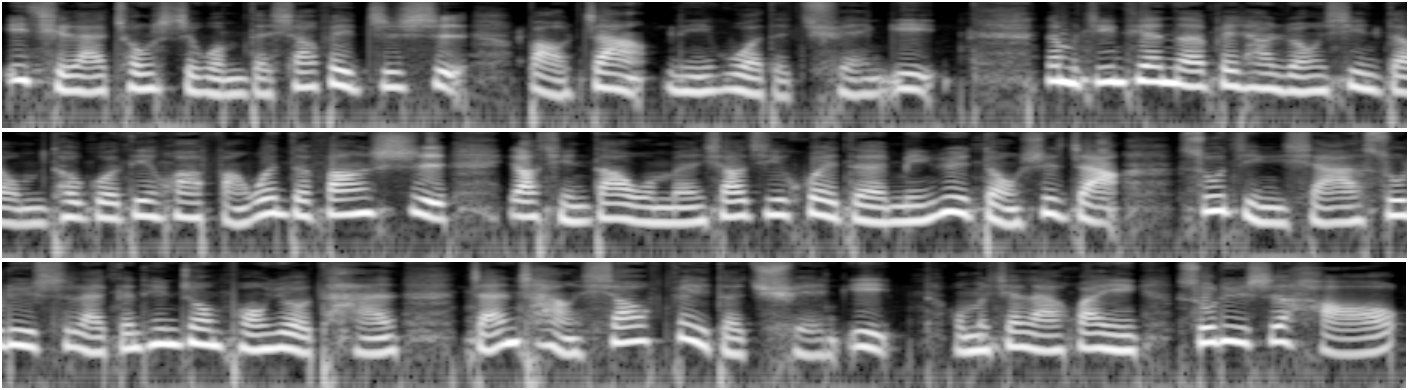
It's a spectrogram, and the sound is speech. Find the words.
一起来充实我们的消费知识，保障你我的权益。那么今天呢，非常荣幸的，我们透过电话访问的方式，邀请到我们消基会的名誉董事长苏锦霞苏律师来跟听众朋友谈展场消费的。益，我们先来欢迎苏律师。好，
